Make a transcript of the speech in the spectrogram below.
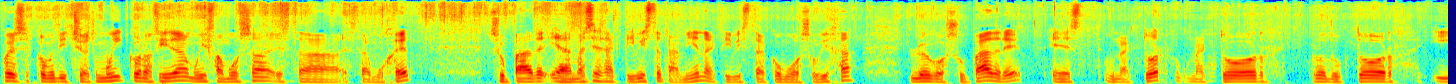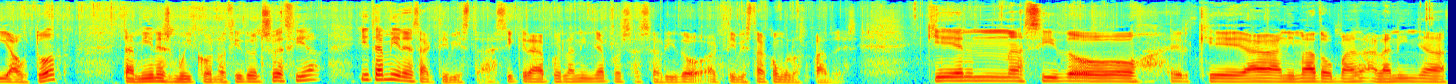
pues como he dicho es muy conocida muy famosa esta esta mujer. Su padre, y además es activista también, activista como su hija. Luego su padre es un actor, un actor, productor y autor. También es muy conocido en Suecia y también es activista. Así que pues la niña pues ha salido activista como los padres. ¿Quién ha sido el que ha animado más a la niña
